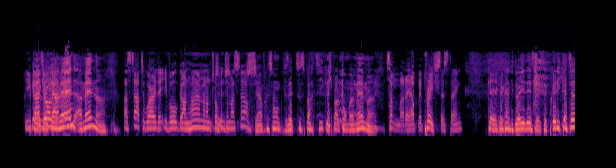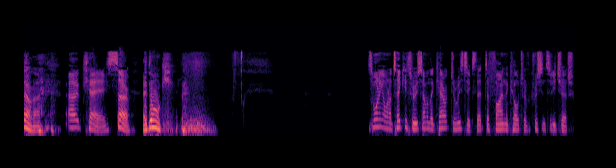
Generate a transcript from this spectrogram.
You Ok, guys are all out m'aide? there? Amen? I start to worry that you've all gone home and I'm talking to myself. J'ai l'impression que vous êtes tous partis, que je parle pour moi-même. Somebody help me preach this thing. Ok, il y a quelqu'un qui doit aider, c'est c'est prédicateur. Okay, so Et donc, this morning I want to take you through some of the characteristics that define the culture of Christian City Church.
